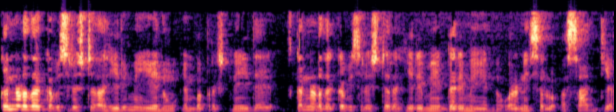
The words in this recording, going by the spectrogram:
ಕನ್ನಡದ ಕವಿಶ್ರೇಷ್ಠರ ಹಿರಿಮೆ ಏನು ಎಂಬ ಪ್ರಶ್ನೆ ಇದೆ. ಕನ್ನಡದ ಕವಿಶ್ರೇಷ್ಠರ ಹಿರಿಮೆ, ಗರಿಮೆಯನ್ನು ವರ್ಣಿಸಲು ಅಸಾಧ್ಯ,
